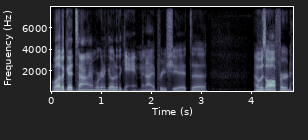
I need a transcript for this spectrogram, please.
we'll have a good time. We're going to go to the game and I appreciate uh I was offered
